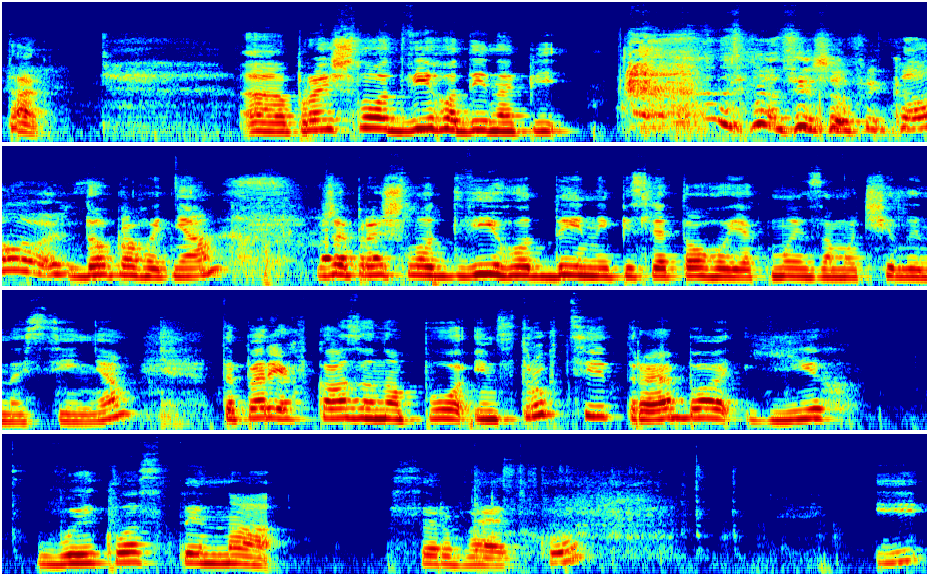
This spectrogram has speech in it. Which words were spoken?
Так. Е, Пройшло дві години пі... Ти що прикалуєш? Доброго дня. Вже пройшло дві години після того, як ми замочили насіння. Тепер, як вказано по інструкції, треба їх викласти на серветку і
